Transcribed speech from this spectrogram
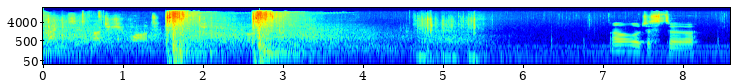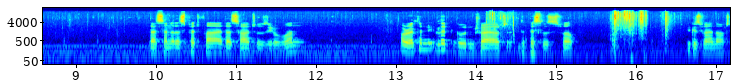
Practice as much as you want. then meet me in the gauntlet. I'll just, uh... That's another Spitfire, that's R201. Alright, let me, let me go and try out the pistols as well. Because why not?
